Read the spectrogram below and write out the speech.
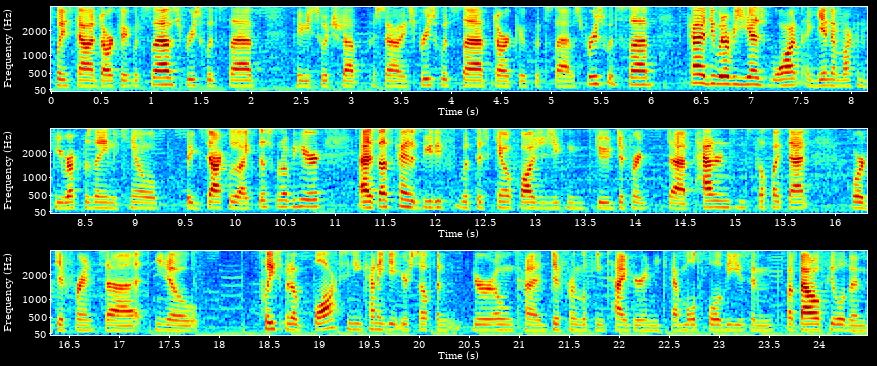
place down a dark oak wood slab, spruce wood slab, maybe switch it up, put down a spruce wood slab, dark oak wood slab, spruce wood slab. Kind of do whatever you guys want. Again, I'm not going to be representing the camo exactly like this one over here, as that's kind of the beauty with this camouflage is you can do different uh, patterns and stuff like that, or different, uh, you know, placement of blocks, and you kind of get yourself in your own kind of different looking tiger, and you can have multiple of these in a battlefield, and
